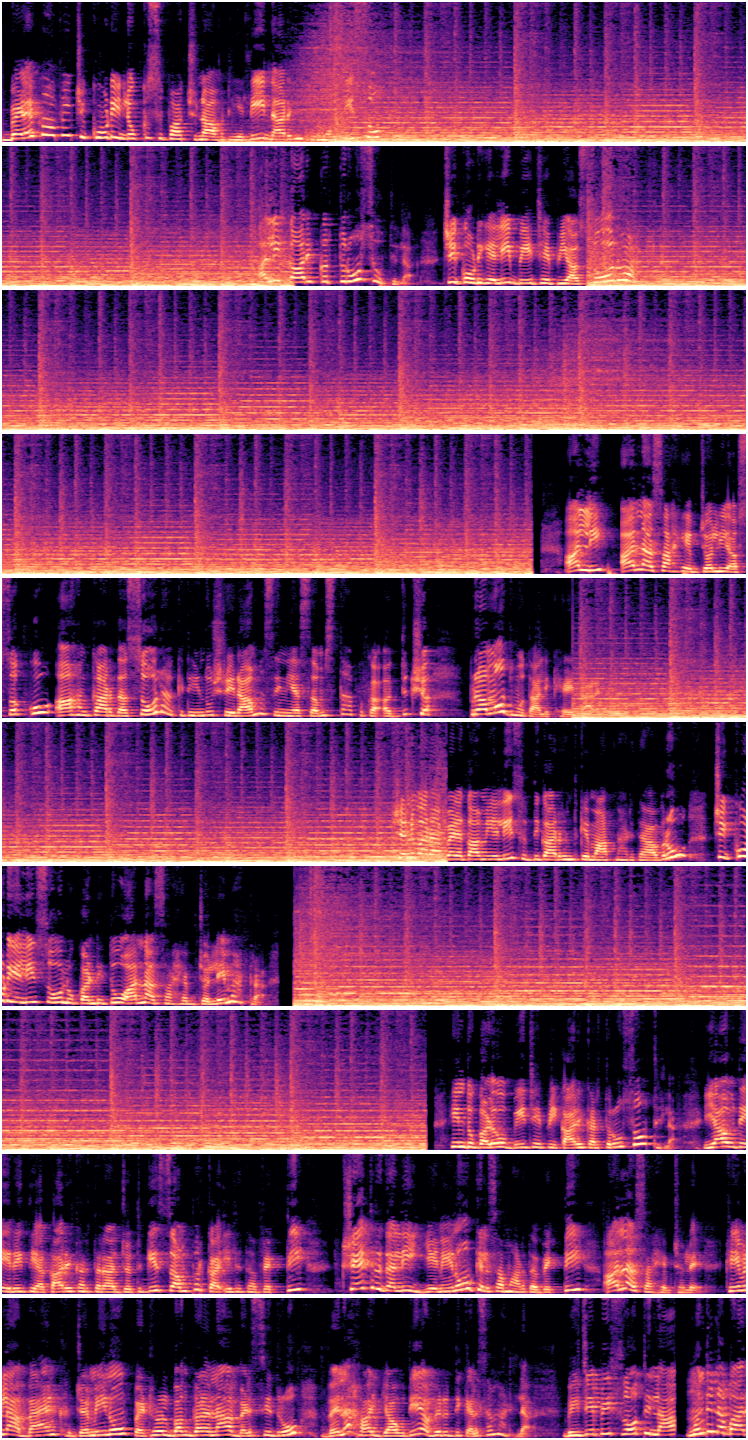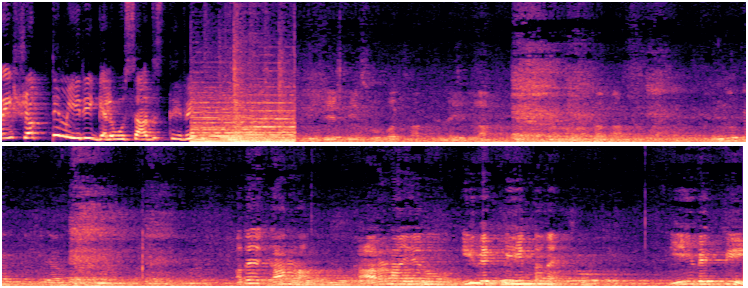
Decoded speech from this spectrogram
ಬೆಳಗಾವಿ ಚಿಕ್ಕೋಡಿ ಲೋಕಸಭಾ ಚುನಾವಣೆಯಲ್ಲಿ ನರೇಂದ್ರ ಮೋದಿ ಸೋತು. ಅಲ್ಲಿ ಕಾರ್ಯಕರ್ತರು ಸೋತಿಲ್ಲ. ಚಿಕ್ಕೋಡಿಯಲ್ಲಿ ಬಿಜೆಪಿಯ ಸೋಲು ಆಗಿಲ್ಲ ಅಲ್ಲಿ ಅಣ್ಣಾ ಸಾಹೇಬ್ ಜೊಲ್ಲಿಯ ಸೊಕ್ಕು ಅಹಂಕಾರದ ಸೋಲಾಗಿದೆ ಎಂದು ಶ್ರೀರಾಮ ಸೇನೆಯ ಸಂಸ್ಥಾಪಕ ಅಧ್ಯಕ್ಷ ಪ್ರಮೋದ್ ಮುತಾಲಿಕ್ ಹೇಳಿದ್ದಾರೆ. ಶನಿವಾರ ಬೆಳಗಾವಿಯಲ್ಲಿ ಸುದ್ದಿಗಾರರೊಂದಿಗೆ ಮಾತನಾಡಿದ ಅವರು, ಚಿಕ್ಕೋಡಿಯಲ್ಲಿ ಸೋಲು ಕಂಡಿದ್ದು ಅಣ್ಣಾ ಸಾಹೇಬ್ ಜೊಲ್ಲೆ ಮಾತ್ರ. ಹಿಂದೂಗಳು ಬಿಜೆಪಿ ಕಾರ್ಯಕರ್ತರು ಸೋತಿಲ್ಲ. ಯಾವುದೇ ರೀತಿಯ ಕಾರ್ಯಕರ್ತರ ಜೊತೆಗೆ ಸಂಪರ್ಕ ಇಲ್ಲದ ವ್ಯಕ್ತಿ ಕ್ಷೇತ್ರದಲ್ಲಿ ಏನೇನೋ ಕೆಲಸ ಮಾಡಿದ ವ್ಯಕ್ತಿ ಅಣ್ಣಾ ಸಾಹೇಬ್ ಜೊಲ್ಲೆ. ಕೇವಲ ಬ್ಯಾಂಕ್ ಜಮೀನು ಪೆಟ್ರೋಲ್ ಬಂಕ್ಗಳನ್ನ ಬೆಳೆಸಿದ್ರು ವಿನಃ ಯಾವುದೇ ಅಭಿವೃದ್ಧಿ ಕೆಲಸ ಮಾಡಿಲ್ಲ. ಬಿಜೆಪಿ ಸೋತಿಲ್ಲ. ಮುಂದಿನ ಬಾರಿ ಶಕ್ತಿ ಮೀರಿ ಗೆಲುವು ಸಾಧಿಸ್ತೇವೆ. ಇಲ್ಲ. ಅದೇ ಕಾರಣ. ಕಾರಣ ಏನು? ಈ ವ್ಯಕ್ತಿಯಿಂದನೇ. ಈ ವ್ಯಕ್ತಿ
